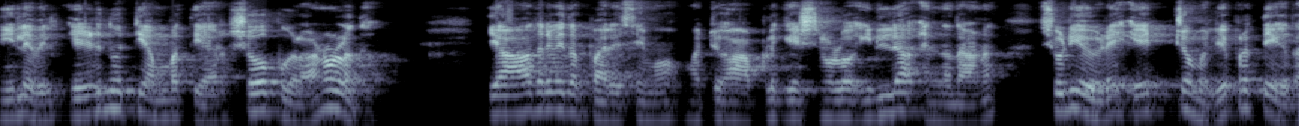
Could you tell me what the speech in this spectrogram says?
നിലവിൽ എഴുന്നൂറ്റി അമ്പത്തിയാറ് ഷോപ്പുകളാണുള്ളത്. യാതൊരുവിധ പരസ്യമോ മറ്റു ആപ്ലിക്കേഷനുകളോ ഇല്ല എന്നതാണ് സ്റ്റുഡിയോയുടെ ഏറ്റവും വലിയ പ്രത്യേകത.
